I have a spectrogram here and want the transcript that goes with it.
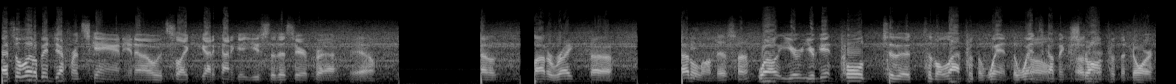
That's a little bit different scan, you know. It's like you got to kind of get used to this aircraft. Yeah. Got a lot of right uh, pedal on this, huh? Well, you're you're getting pulled to the to the left with the wind. The wind's Oh, coming strong okay. from the north,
